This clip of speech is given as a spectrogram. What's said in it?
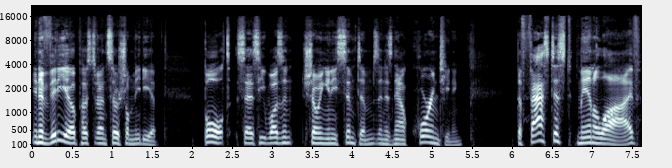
In a video posted on social media, Bolt says he wasn't showing any symptoms and is now quarantining. The fastest man alive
